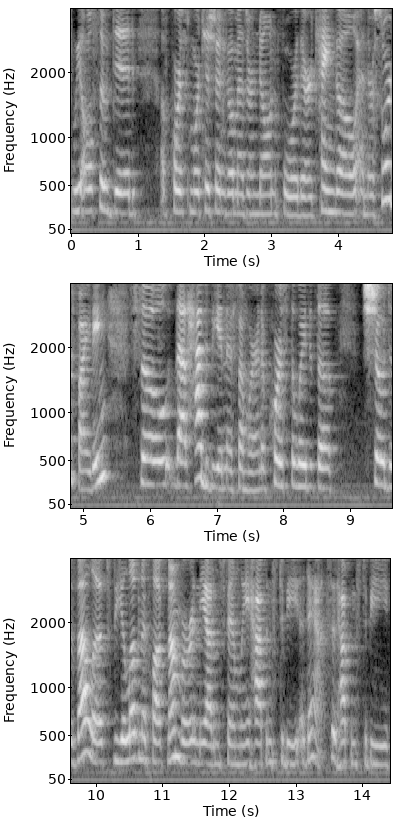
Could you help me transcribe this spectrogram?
We also did of course, Morticia and Gomez are known for their tango and their sword fighting, so that had to be in there somewhere. And of course, the way that the show developed, the 11 o'clock number in the Addams family happens to be a dance. It happens to be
